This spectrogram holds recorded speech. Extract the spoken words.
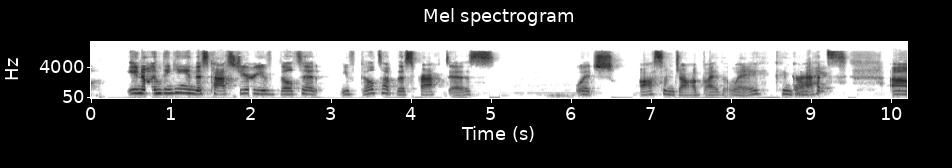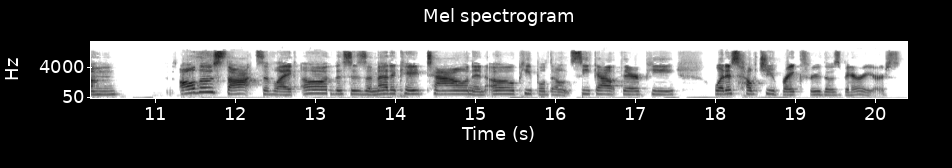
you know, I'm thinking in this past year, you've built it you've built up this practice, which awesome job by the way. Congrats. Um, all those thoughts of like, oh, this is a Medicaid town and oh, people don't seek out therapy. What has helped you break through those barriers?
